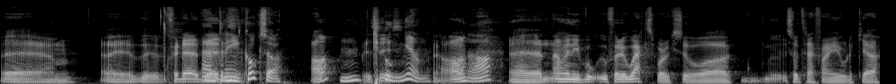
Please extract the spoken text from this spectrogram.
Eh, eh, för det, det, Anthony Hink också. Ja, Mm. precis. Kungen. Ja. Ja. Eh, men för i Waxwork så, så träffar han ju olika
